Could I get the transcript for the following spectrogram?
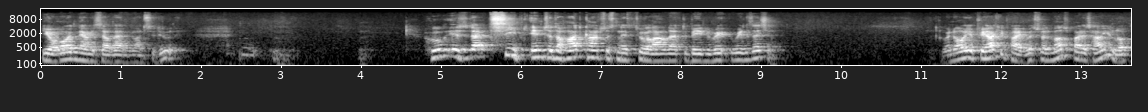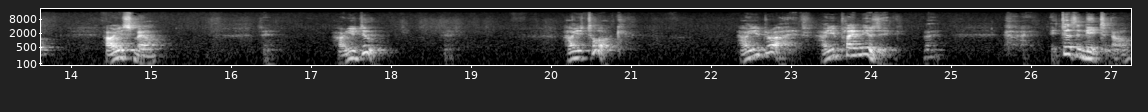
your ordinary self having much to do with it. Who is that seeped into the heart consciousness to allow that to be the re realization? When all you're preoccupied with, for the most part, is how you look, how you smell, how you do, how you talk, how you drive, how you play music. Right? It doesn't need to know,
